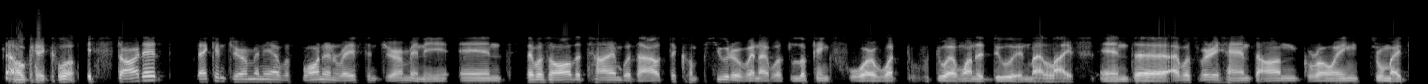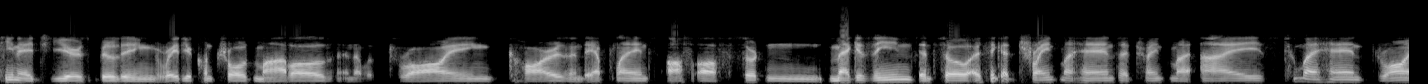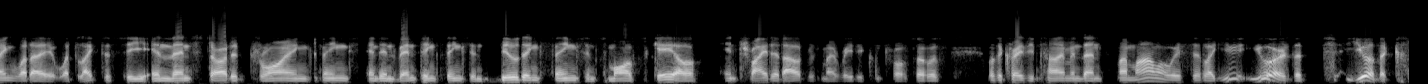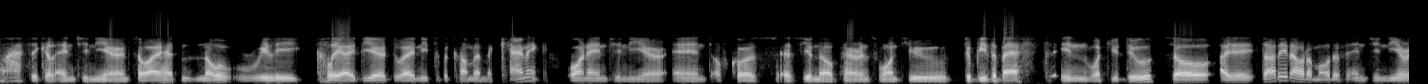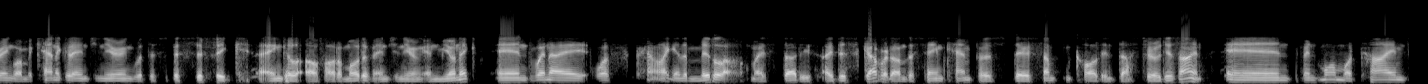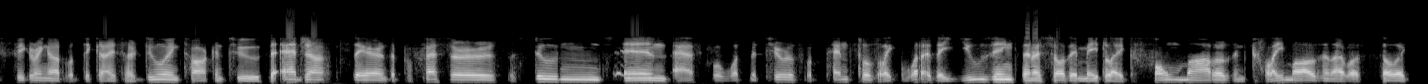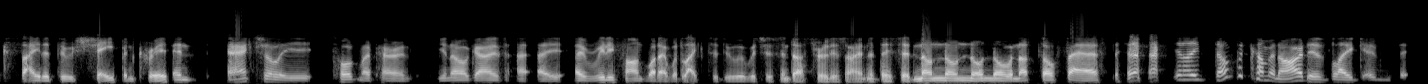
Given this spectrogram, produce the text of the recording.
Okay, cool. It started back in Germany. I was born and raised in Germany, and there was all the time without the computer when I was looking for what do I want to do in my life. And uh, I was very hands-on growing through my teenage years, building radio-controlled models, and I was drawing cars and airplanes off of certain magazines. And so I think I trained my hands, I trained my eyes to my hand drawing what I would like to see and then started drawing things and inventing things and building things in small scale and tried it out with my radio control. So it was was a crazy time. And then my mom always said, like, you, you are the, you are the classical engineer. And so I had no really clear idea. Do I need to become a mechanic or an engineer? And of course, as you know, parents want you to be the best in what you do. So I studied automotive engineering or mechanical engineering with a specific angle of automotive engineering in Munich. And when I was kind of like in the middle of my studies, I discovered on the same campus there's something called industrial design and spent more and more time figuring out what the guys are doing, talking to the adjuncts there, the professors, the students, and ask for what materials, what pencils, like what are they using. Then I saw they made like foam models and clay models, and I was so excited to shape and create. And actually told my parents, you know, guys, I, I, I really found what I would like to do, which is industrial design. And they said, no, no, no, no, not so fast. you know, like, don't become an artist, like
